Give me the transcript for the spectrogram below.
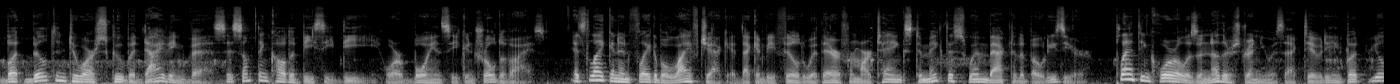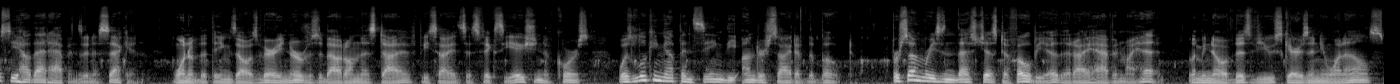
but built into our scuba diving vests is something called a BCD, or Buoyancy Control Device. It's like an inflatable life jacket that can be filled with air from our tanks to make the swim back to the boat easier. Planting coral is another strenuous activity, but you'll see how that happens in a second. One of the things I was very nervous about on this dive, besides asphyxiation of course, was looking up and seeing the underside of the boat. For some reason that's just a phobia that I have in my head. Let me know if this view scares anyone else.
